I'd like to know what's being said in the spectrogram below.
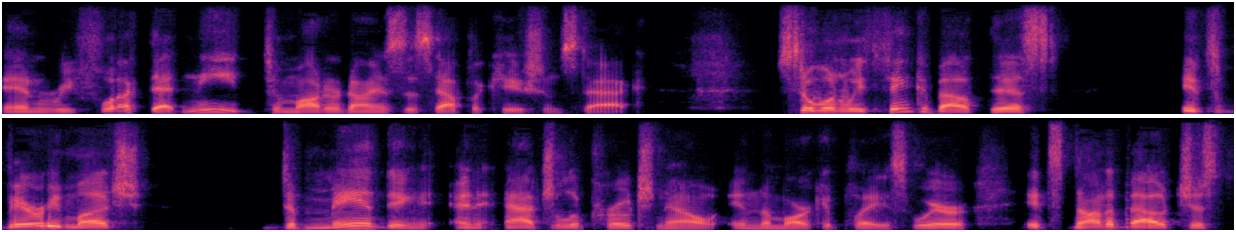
and reflect that need to modernize this application stack. So when we think about this, it's very much demanding an agile approach now in the marketplace where it's not about just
